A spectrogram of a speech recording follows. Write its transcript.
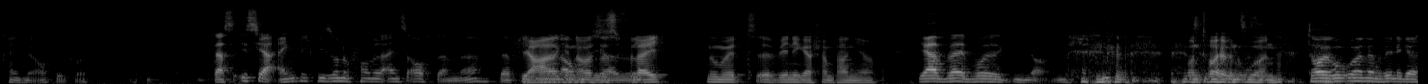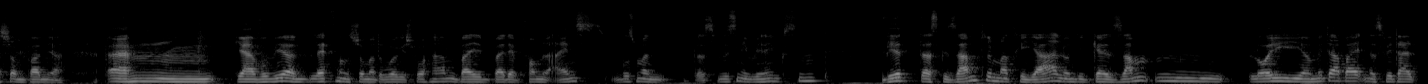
Kann ich mir auch gut vorstellen. Das ist ja eigentlich wie so eine Formel 1 auch dann, ne? Da fliegt Ja, man dann auch genau. Es ist also- vielleicht nur mit äh, weniger Champagner Ja, weil wohl, ja. und teuren Uhren. Teure Uhren und weniger Champagner. Ähm, ja, wo wir letztens schon mal drüber gesprochen haben, bei, bei der Formel 1 muss man, das wissen die wenigsten, wird das gesamte Material und die gesamten Leute, die hier mitarbeiten, das wird halt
